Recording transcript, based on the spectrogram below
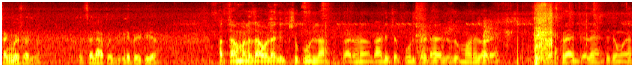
संगमेश्वरला. तर चला आपण तिकडे भेटूया. आता आम्हाला जावं लागेल चिकूनला कारण गाडीच्या पुढच्या टायरचा जो मडगाड आहे तो क्रॅक गेला आहे आणि त्याच्यामुळे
